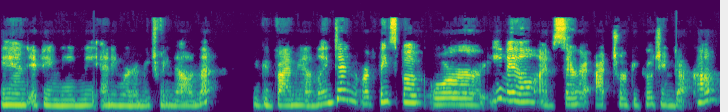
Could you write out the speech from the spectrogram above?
And if you need me anywhere in between now and then, you can find me on LinkedIn or Facebook or email. I'm Sarah at torpeycoaching.com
